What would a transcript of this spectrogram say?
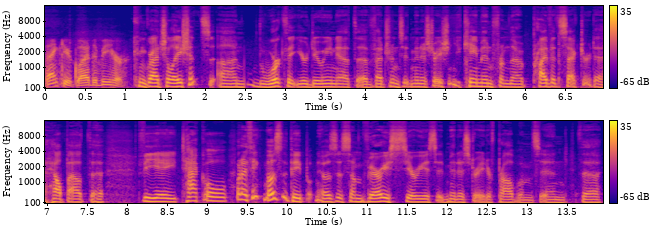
Thank you. Glad to be here. Congratulations on the work that you're doing at the Veterans Administration. You came in from the private sector to help out the VA tackle what I think most of the people knows is some very serious administrative problems and the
